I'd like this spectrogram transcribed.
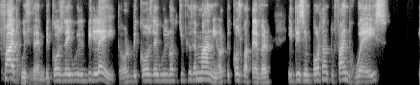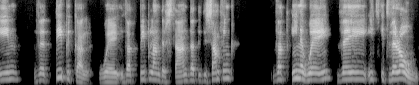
fight with them because they will be late or because they will not give you the money or because whatever, it is important to find ways in the typical way that people understand that it is something that in a way they it's, it's their own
